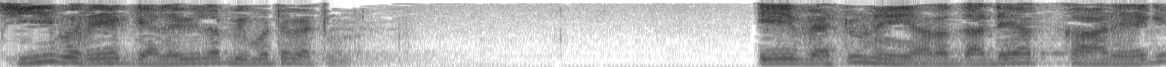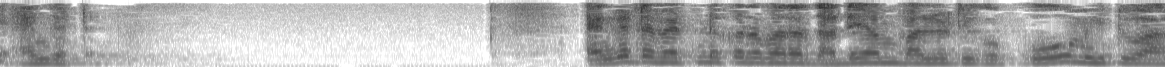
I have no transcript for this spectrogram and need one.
චීවරය ගැලවිලා බිමට වැටුණා. ඒ වැටුනේ අර දඩයක්කාරයාගේ ඇඟට. ඇඟට වැටෙනකොටම අර දඩයම් බල්ලු ටික කොහොම හිතුවා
